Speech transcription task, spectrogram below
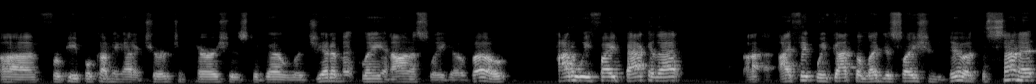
uh, for people coming out of church and parishes to go legitimately and honestly go vote. How do we fight back of that? Uh, I think we've got the legislation to do it. The Senate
